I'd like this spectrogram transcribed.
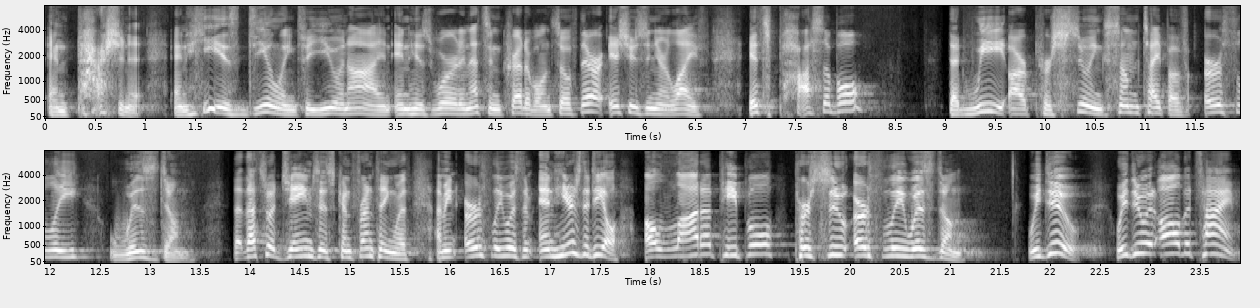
and passionate. And he is dealing to you and I in, his word, and that's incredible. And so, if there are issues in your life, it's possible that we are pursuing some type of earthly wisdom that's what James is confronting with. I mean, earthly wisdom. And here's the deal a lot of people pursue earthly wisdom. We do. We do it all the time.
